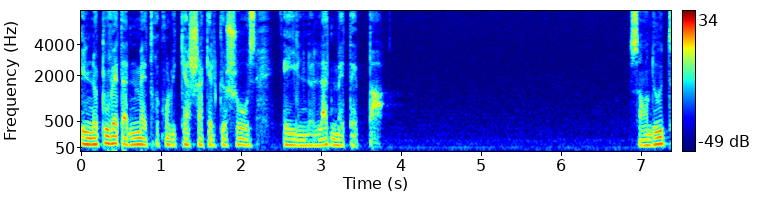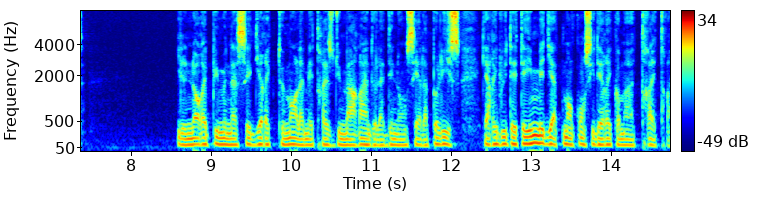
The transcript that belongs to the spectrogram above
Il ne pouvait admettre qu'on lui cachât quelque chose, et il ne l'admettait pas. Sans doute, il n'aurait pu menacer directement la maîtresse du marin de la dénoncer à la police, car il eût été immédiatement considéré comme un traître,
